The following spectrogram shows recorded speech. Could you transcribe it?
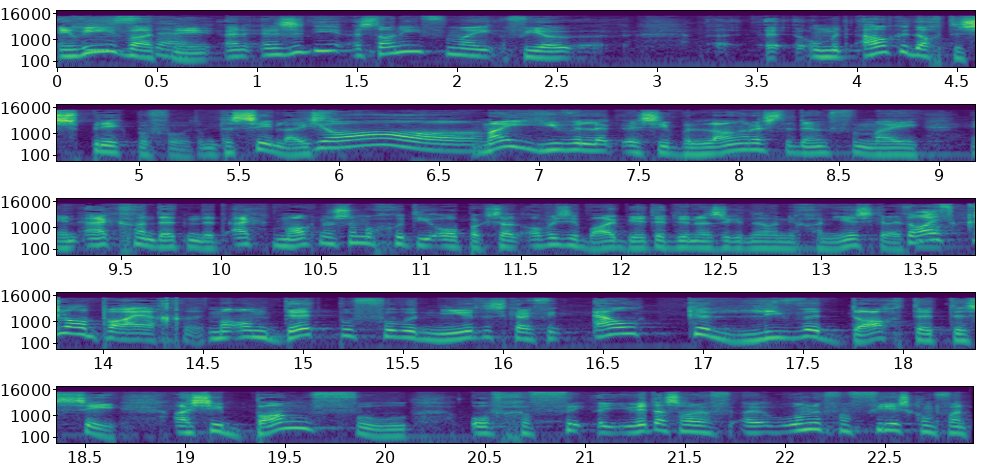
En wie Kies wat dit. nie. En, en is dit nie is daar nie vir my vir jou uh, om dit elke dag te spreek byvoorbeeld om te sê luister. Ja. My huwelik is die belangrikste ding vir my en ek gaan dit en dit. Ek maak nou sommer goed hier op. Ek sal dit obviously baie beter doen as ek dit nou nie gaan neerskryf. Daai is klaar baie goed. Maar om dit byvoorbeeld neer te skryf en elke liewe dag dit te sê. As jy bang voel of gevre- jy weet as daar 'n oomblik van vrees kom van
